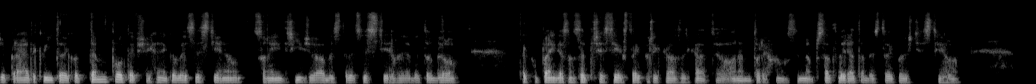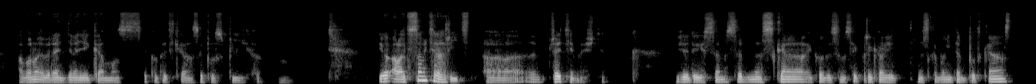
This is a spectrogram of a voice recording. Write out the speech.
že právě takový to jako tempo, ty všechny jako věci stihnout co nejdřív, že abyste věci stihli, aby to bylo tak úplně, když jsem se přistihl, tak jako říkal, jsem říkal, jo, nem to rychle musím napsat, vydat, aby to jako ještě stihlo. A ono evidentně není kam moc jako teďka asi pospíchat. No. Jo, ale co jsem chtěl říct, a předtím ještě, že když jsem se dneska, jako když jsem si jako říkal, že dneska bude ten podcast,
